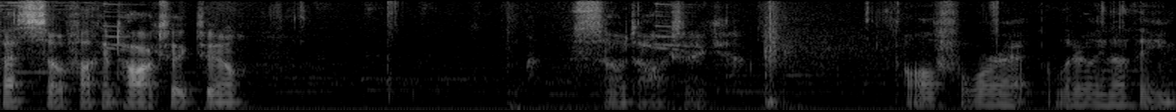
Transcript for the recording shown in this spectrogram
That's so fucking toxic, too. All four at literally nothing.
